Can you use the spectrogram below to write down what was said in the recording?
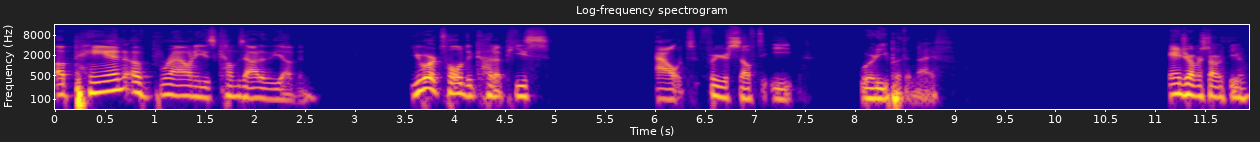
A pan of brownies comes out of the oven. You are told to cut a piece out for yourself to eat. Where do you put the knife? Andrew, I'm gonna start with you.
